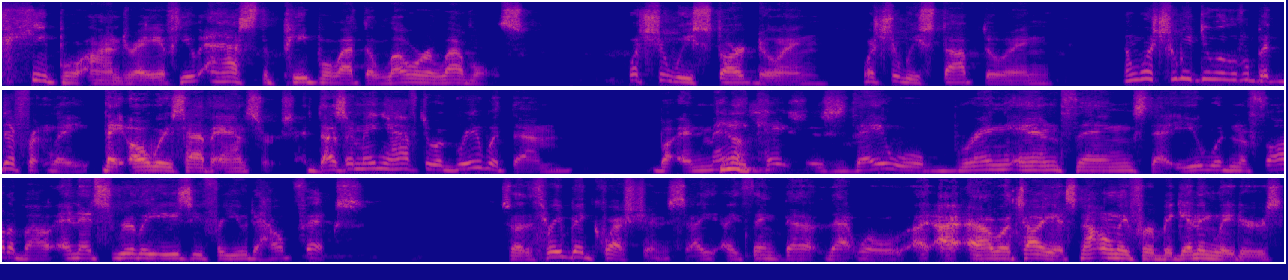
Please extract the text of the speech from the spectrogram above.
people, Andre. If you ask the people at the lower levels, what should we start doing? What should we stop doing? And what should we do a little bit differently? They always have answers. It doesn't mean you have to agree with them, but in many Yes. cases, they will bring in things that you wouldn't have thought about, and it's really easy for you to help fix. So the three big questions, I, I think that that will. I, I, will tell you, it's not only for beginning leaders.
